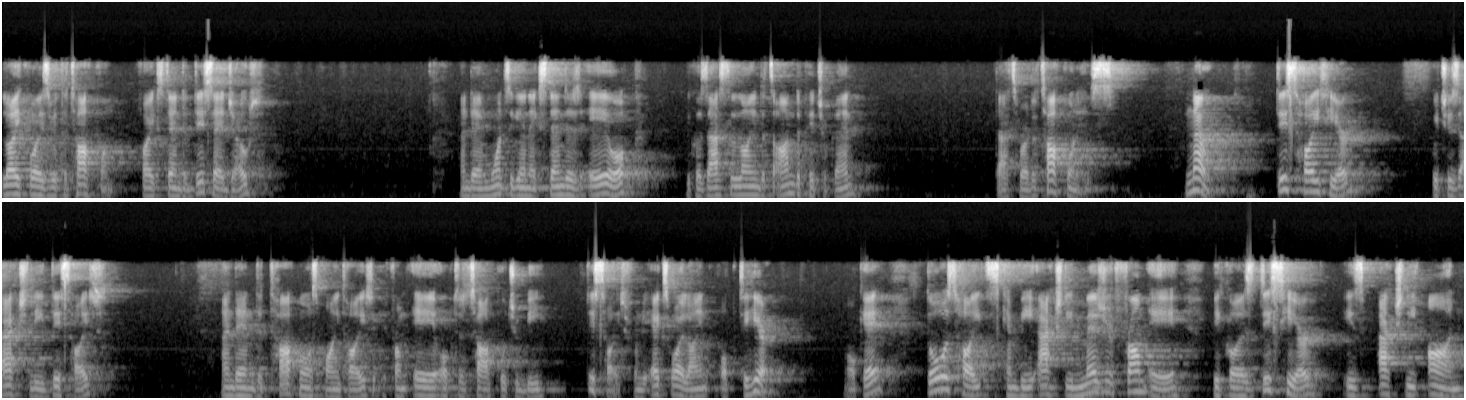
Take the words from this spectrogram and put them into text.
Likewise with the top one, if I extended this edge out, and then once again extended A up, because that's the line that's on the picture plane, that's where the top one is. Now, this height here, which is actually this height, and then the topmost point height from A up to the top, which would be this height, from the XY line up to here. Okay, those heights can be actually measured from A because this here is actually on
